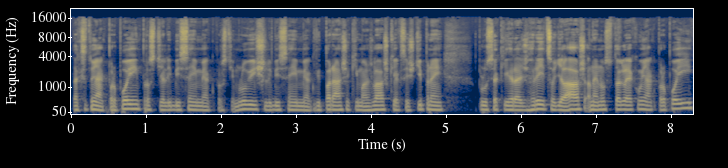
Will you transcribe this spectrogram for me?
tak se to nějak propojí, prostě líbí se jim, jak prostě mluvíš, líbí se jim, jak vypadáš, jaký máš lášky, jak jsi štipnej, plus jaký hraješ hry, co děláš a najednou se takhle jako nějak propojí,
